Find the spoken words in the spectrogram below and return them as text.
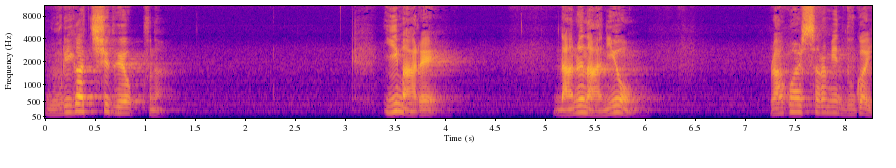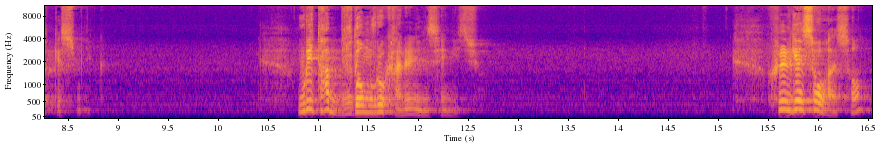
우리같이 되었구나. 이 말에 나는 아니요. 라고 할 사람이 누가 있겠습니까? 우리 다 무덤으로 가는 인생이죠. 흙에서 와서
